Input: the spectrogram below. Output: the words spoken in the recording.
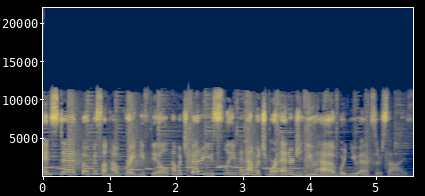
Instead, focus on how great you feel, how much better you sleep, and how much more energy you have when you exercise.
